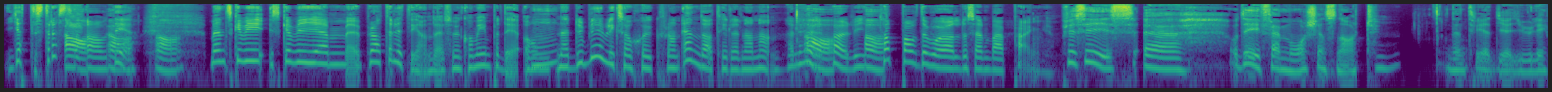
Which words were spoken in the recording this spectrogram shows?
jättestressad ja, av det. Men ska vi, ska vi um, prata lite grann, där, eftersom vi kom in på det, om mm. när du blev liksom sjuk från en dag till en annan, eller hur? Ja, Top of the world och sen bara pang. Precis, uh, och det är fem år sedan snart, mm. den 3 juli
